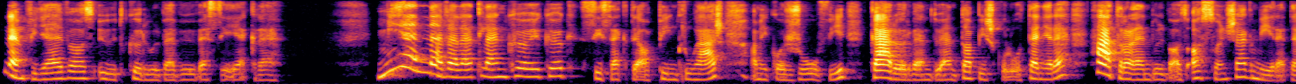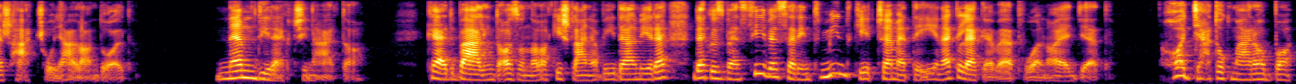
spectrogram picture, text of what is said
nem figyelve az őt körülvevő veszélyekre. Milyen neveletlen kölykök, sziszegte a pinkruhás, amikor Zsófi, kárörvendően tapiskoló tenyere, hátralendülve az asszonyság méretes hátsóján landolt. Nem direkt csinálta. Kelt Bálint azonnal a kislánya védelmére, de közben szíve szerint mindkét csemetéjének lekevert volna egyet. Hagyjátok már abba!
